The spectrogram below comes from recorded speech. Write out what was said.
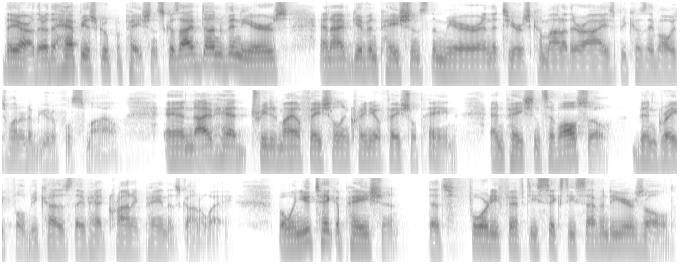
They are. They're the happiest group of patients because I've done veneers and I've given patients the mirror and the tears come out of their eyes because they've always wanted a beautiful smile. And I've had treated myofascial and craniofacial pain, and patients have also been grateful because they've had chronic pain that's gone away. But when you take a patient that's 40, 50, 60, 70 years old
